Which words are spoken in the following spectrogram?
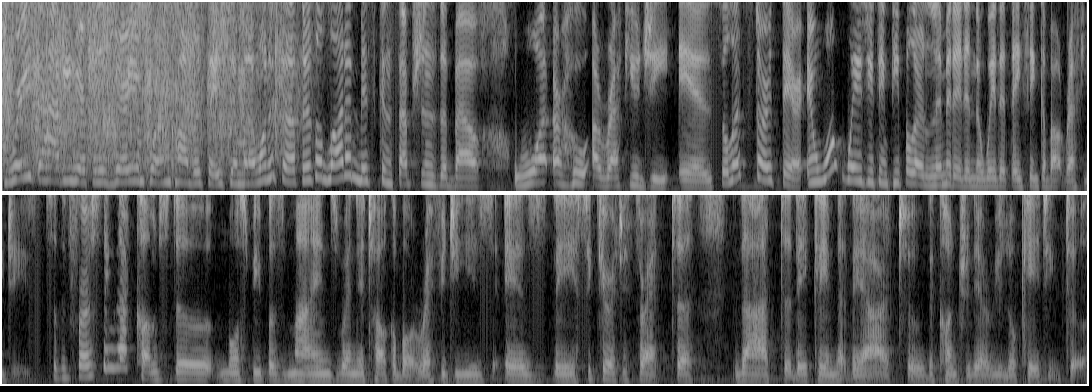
great to have you here for this very important conversation. But I want to start off, there's a lot of misconceptions about what or who a refugee is. So let's start there. In what ways do you think people are limited in the way that they think about refugees? So the first thing that comes to most people's minds when they talk about refugees is the security threat uh, that they claim that they are to the country they're relocating to.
